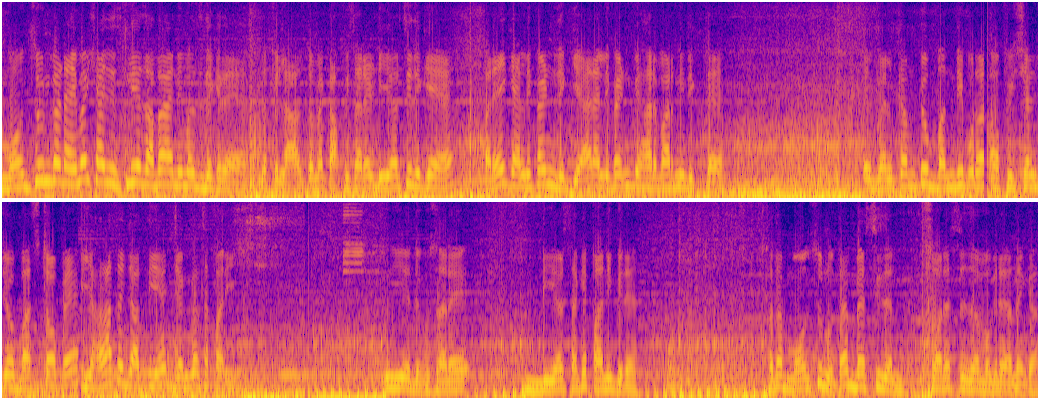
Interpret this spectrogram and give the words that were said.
मानसून का टाइम है, शायद इसलिए ज़्यादा एनिमल्स दिख रहे हैं। तो फ़िलहाल तो मैं काफ़ी सारे डियर्स ही दिखे हैं, पर एक एलिफेंट दिख गया यार एलिफेंट भी हर बार नहीं दिखता। है वेलकम टू बंदीपुरा ऑफिशियल जो बस स्टॉप है, यहाँ से जाती है जंगल सफारी। ये देखो सारे डियर्स आके पानी पी रहे हैं। मतलब मानसून होता है बेस्ट सीज़न फॉरेस्ट रिज़र्व वगैरह आने का।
